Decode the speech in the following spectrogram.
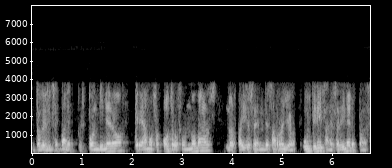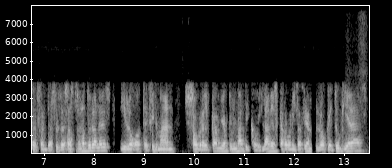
Entonces dice, vale, pues pon dinero, creamos otro fondo más, los países en desarrollo utilizan ese dinero para hacer frente a sus desastres naturales y luego te firman sobre el cambio climático y la descarbonización lo que tú quieras,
